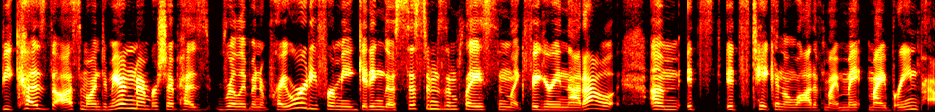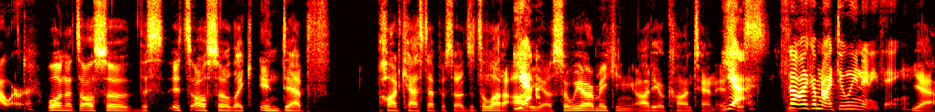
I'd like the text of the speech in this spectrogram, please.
because the Awesome On Demand membership has really been a priority for me, getting those systems in place and like figuring that out, um, it's it's taken a lot of my, my brain power. well, and it's also this. It's also like in depth podcast episodes. It's a lot of Yeah. audio, so we are making audio content. It's yeah, just, it's not like I'm not doing anything. yeah.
